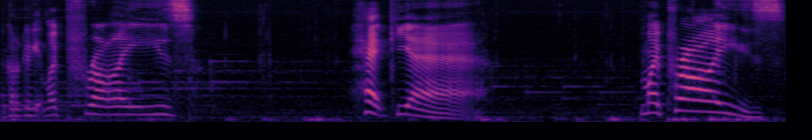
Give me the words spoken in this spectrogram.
I've got to go get my prize. Heck yeah. My prize.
